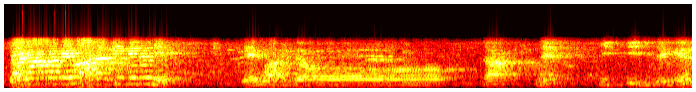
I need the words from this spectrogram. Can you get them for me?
Jangan apa tewak nanti minum ni. Tewak dong. Nah, ni. Isi dengan.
